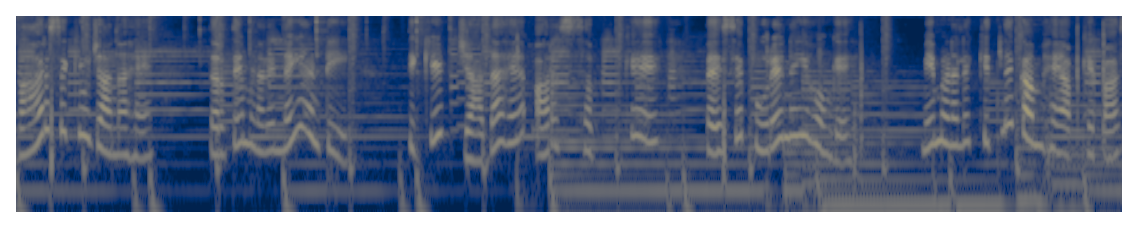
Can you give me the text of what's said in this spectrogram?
बाहर से क्यों जाना है? तर ते म्हणाले, नहीं आंटी टिकट ज़्यादा है और सबके पैसे पूरे नहीं होंगे। मी म्हणाले कितने कम है आपके पास?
